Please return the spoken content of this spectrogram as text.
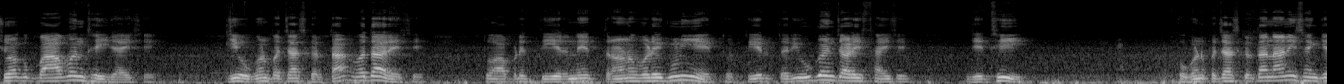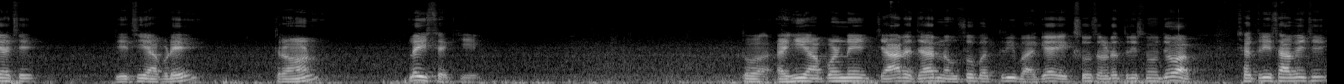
ચોક બાવન થઈ જાય છે. જે ઓગણપચાસ કરતાં વધારે છે. તો આપણે તેરને ત્રણ વડે ગુણીએ તો તેર તરી ઓગણચાળીસ થાય છે. જેથી ઓગણપચાસ કરતાં નાની સંખ્યા છે. જેથી આપણે ત્રણ લઈ શકીએ. તો અહીં આપણને ચાર હજાર નવસો બત્રીસ ભાગ્યા એકસો સડત્રીસનો જવાબ છત્રીસ આવે છે,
